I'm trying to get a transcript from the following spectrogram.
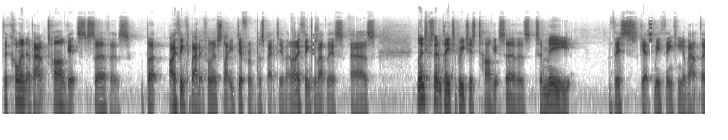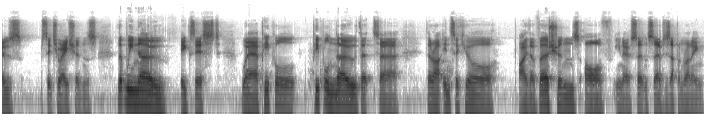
the comment about targets servers, but I think about it from a slightly different perspective, and I think about this as ninety percent of data breaches target servers. To me, this gets me thinking about those situations that we know exist where people people know that uh, there are insecure either versions of you know certain services up and running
